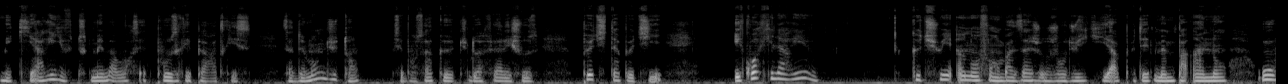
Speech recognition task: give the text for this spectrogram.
mais qui arrivent tout de même à avoir cette pause réparatrice. Ça demande du temps. C'est pour ça que tu dois faire les choses petit à petit. Et quoi qu'il arrive, que tu aies un enfant en bas âge aujourd'hui qui a peut-être même pas un an ou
